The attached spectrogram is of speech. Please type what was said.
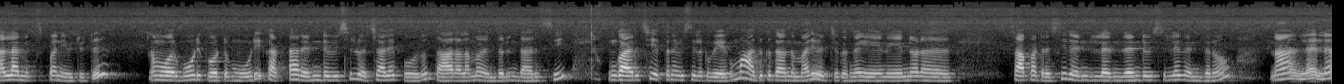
நல்லா மிக்ஸ் பண்ணி விட்டுட்டு நம்ம ஒரு மூடி போட்டு மூடி கரெக்டாக ரெண்டு விசில் வச்சாலே போதும். தாராளமாக வெந்துடும் இந்த அரிசி உங்கள் அரிசி எத்தனை விசிலுக்கு வேகுமோ அதுக்கு தகுந்த மாதிரி வச்சுக்கோங்க. என்னோடய சாப்பாட்டு அரிசி ரெண்டில் ரெண்டு விசிலே வெந்துடும் நான் இல்லை இல்லை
